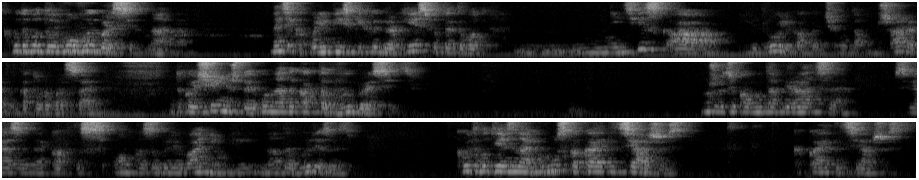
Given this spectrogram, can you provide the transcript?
Как будто бы его выбросить надо. Знаете, как в Олимпийских играх есть вот это вот не диск, а ядро или как чего там, шар этот, который бросает. Такое ощущение, что его надо как-то выбросить. Может быть, у кого-то операция, связанная как-то с онкозаболеванием, и надо вырезать какой-то вот, я не знаю, груз, какая-то тяжесть. Какая-то тяжесть.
